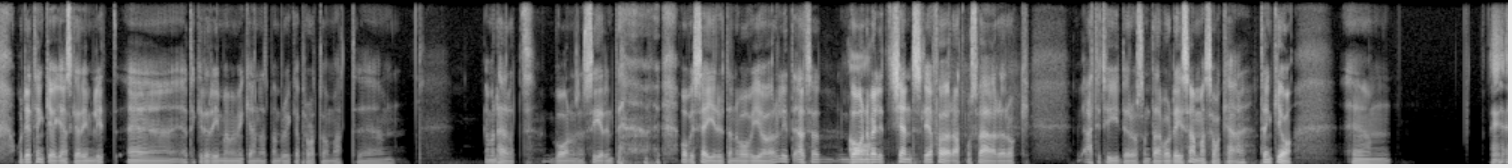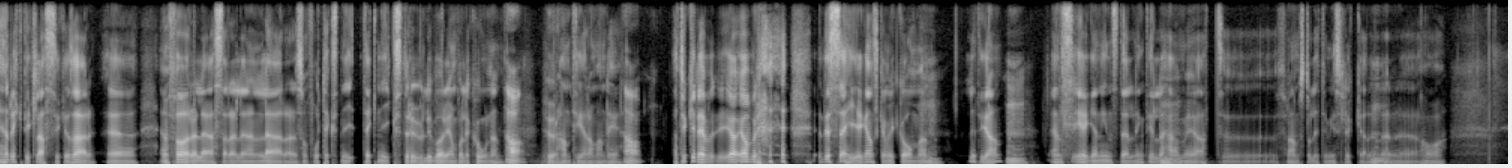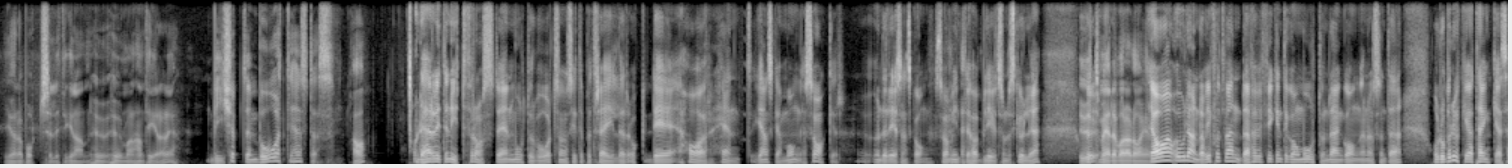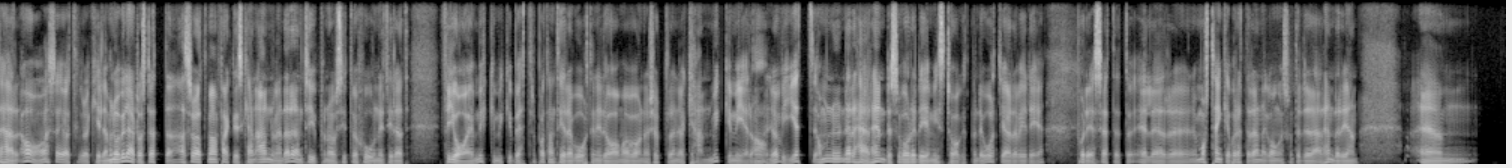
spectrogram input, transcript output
Och det tänker jag är ganska rimligt. Eh, jag tycker det rimmar med mycket annat. Man brukar prata om att eh, ja, men det här att barn ser inte vad vi säger utan vad vi gör. Lite. Alltså, barn ja. är väldigt känsliga för atmosfärer och attityder och sånt där. Och det är samma sak här, tänker jag. Um, en riktig klassiker så här. Eh, en föreläsare eller en lärare som får teknik, teknikstrul i början på lektionen. Ja. Hur hanterar man det? Ja. Jag tycker det, jag, jag, det säger ganska mycket om en, mm. lite grann. Mm. Ens egen inställning till det här mm. med att uh, framstå lite misslyckad mm. eller uh, ha, göra bort sig lite grann, hur, hur man hanterar det. Vi köpte en båt i höstas. Ja. Och det här är lite nytt för oss. Det är en motorbåt som sitter på trailer och det har hänt ganska många saker under resans gång som inte har blivit som det skulle. Ut med det bara dagen. Ja, och ibland har vi fått vända för vi fick inte igång motorn den gången och sånt där. Och då brukar jag tänka så här, ja, säger jag till våra killar, men då har vi lärt oss detta. Alltså att man faktiskt kan använda den typen av situationer till att, för jag är mycket, mycket bättre på att hantera båten idag än vad jag var när jag köpte den. Jag kan mycket mer om ja. den. Jag vet, om nu när det här hände så var det det misstaget, men då åtgärdar vi det på det sättet. Eller, eh, jag måste tänka på detta denna gången så inte det där händer igen. Um,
